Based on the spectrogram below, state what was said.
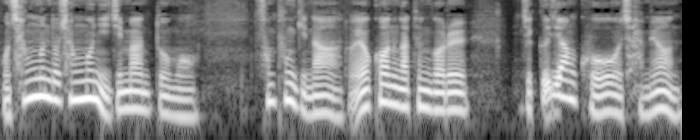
뭐 창문도 창문이지만 또 뭐 선풍기나 또 에어컨 같은 거를 이제 끄지 않고 자면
